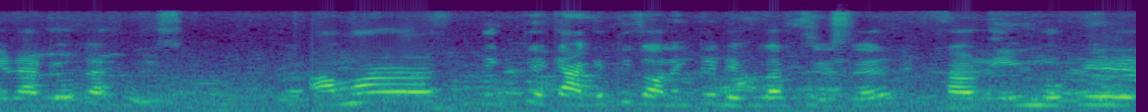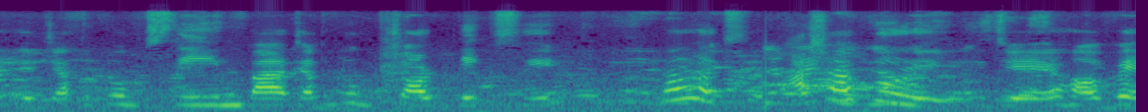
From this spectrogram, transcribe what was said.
এর আগেও দেখা হয়েছে। আমার দিক থেকে আগে থেকে অনেকটাই ডেভেলপ হয়েছে কারণ এই মুভির যতটুকু সিন বা যতটুকু শর্ট দেখছি ভালো লাগছে। আশা করি যে হবে।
